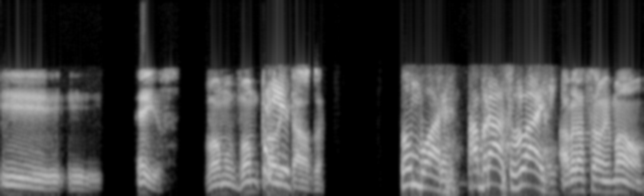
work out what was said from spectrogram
E, e é isso. Vamos, vamos para a é oitava. Vamos embora. Abraço, Vlad. Abração, irmão.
